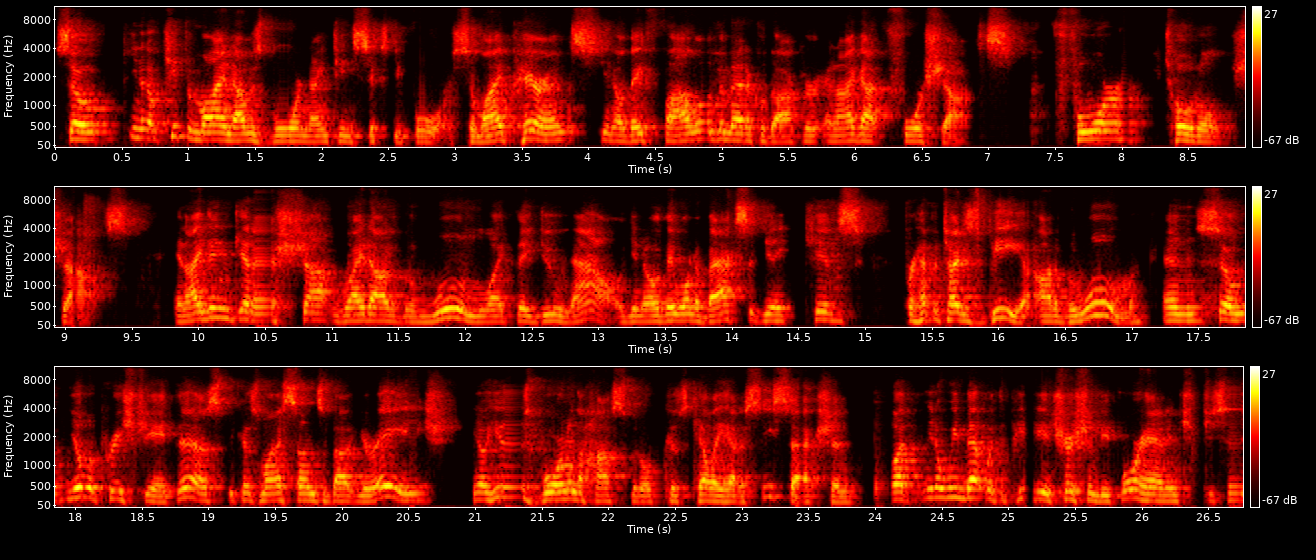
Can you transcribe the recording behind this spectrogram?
So, you know, keep in mind, I was born 1964. So my parents, you know, they followed the medical doctor and I got four shots, four total shots. And I didn't get a shot right out of the womb like they do now. You know, they want to vaccinate kids for hepatitis B out of the womb. And so you'll appreciate this because my son's about your age. You know, he was born in the hospital because Kelly had a C section. But, you know, we met with the pediatrician beforehand and she said,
